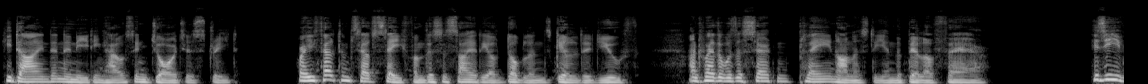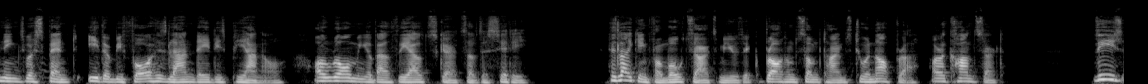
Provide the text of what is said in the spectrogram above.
He dined in an eating-house in George's Street, where he felt himself safe from the society of Dublin's gilded youth, and where there was a certain plain honesty in the bill of fare. His evenings were spent either before his landlady's piano or roaming about the outskirts of the city. His liking for Mozart's music brought him sometimes to an opera or a concert. These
